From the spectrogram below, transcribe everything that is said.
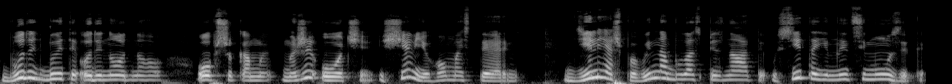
будуть бити один одного обшуками межи очі і ще в його майстерні. Ділія ж повинна була спізнати усі таємниці музики,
